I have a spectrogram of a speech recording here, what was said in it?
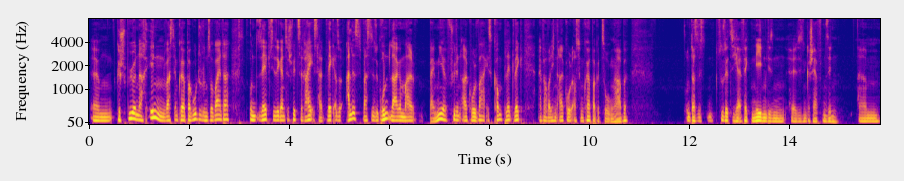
ähm, Gespür nach innen, was dem Körper gut tut und so weiter. Und selbst diese ganze Schwitzerei ist halt weg. Also alles, was diese Grundlage mal bei mir für den Alkohol war, ist komplett weg, einfach weil ich den Alkohol aus dem Körper gezogen habe. Und das ist ein zusätzlicher Effekt neben diesen, äh, diesen geschärften Sinn. Ähm,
